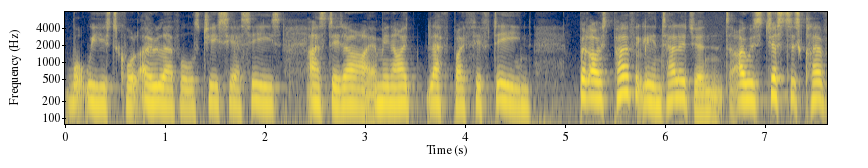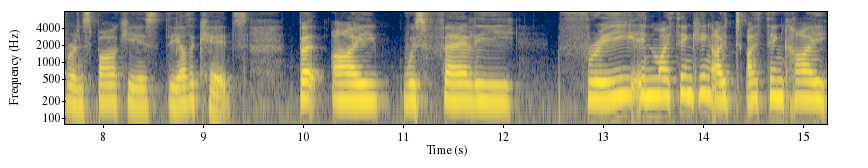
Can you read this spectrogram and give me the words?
what we used to call O levels, GCSEs, as did I. I mean, I left by 15, but I was perfectly intelligent. I was just as clever and sparky as the other kids, but I was fairly free in my thinking. I, I think I.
